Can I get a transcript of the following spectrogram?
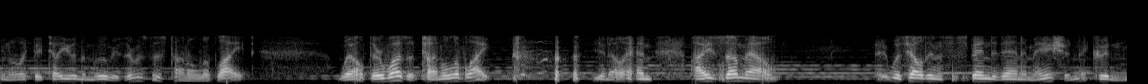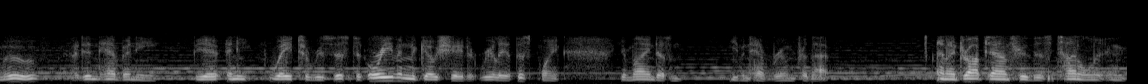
you know, like they tell you in the movies. There was this tunnel of light. Well, there was a tunnel of light, you know, and I somehow it was held in a suspended animation. I couldn't move. I didn't have any any way to resist it or even negotiate it. Really, at this point, your mind doesn't even have room for that. And I drop down through this tunnel and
